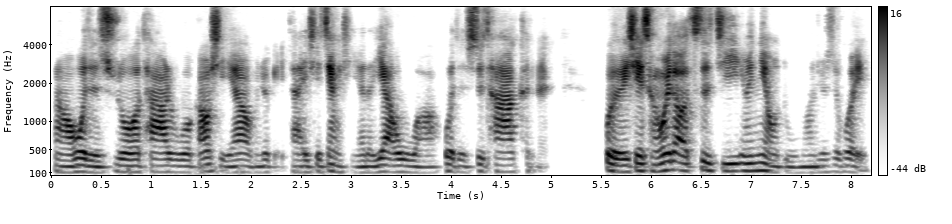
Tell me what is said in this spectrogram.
然后或者是说他如果高血压，我们就给他一些降血压的药物啊，或者是他可能会有一些肠胃道的刺激，因为尿毒嘛，就是会。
